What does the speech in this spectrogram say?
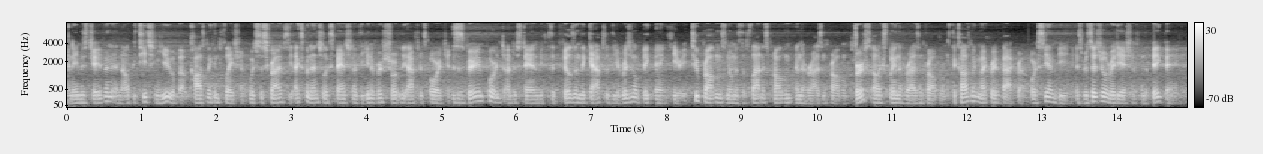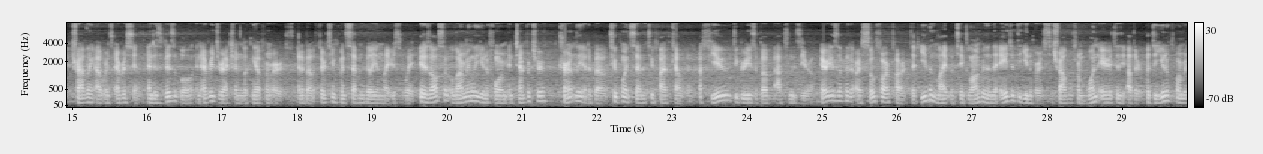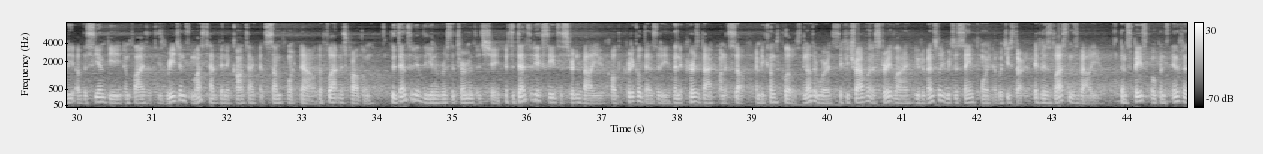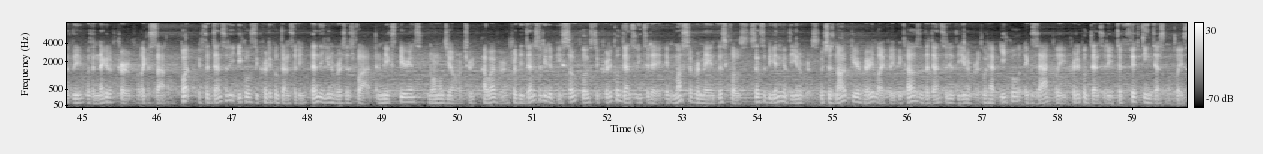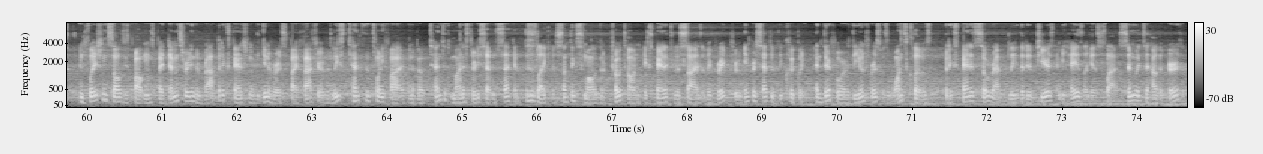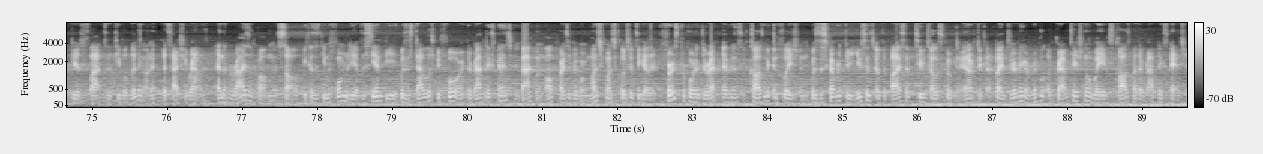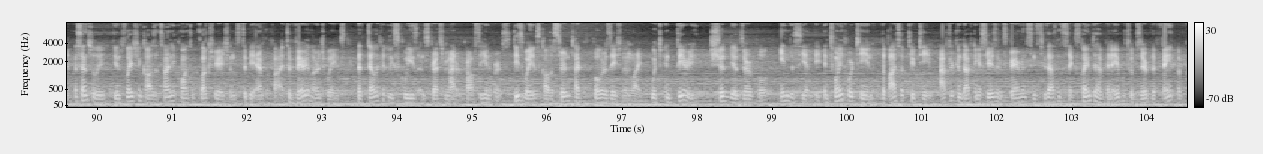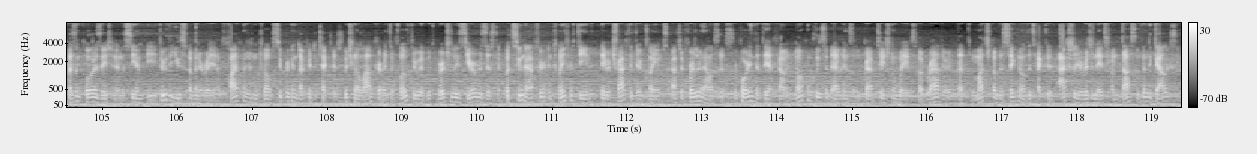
My name is Javen, and I'll be teaching you about cosmic inflation, which describes the exponential expansion of the universe shortly after its origin. This is very important to understand because it fills in the gaps of the original Big Bang theory, two problems known as the flatness problem and the horizon problem. First, I'll explain the horizon problem. The cosmic microwave background, or CMB, is residual radiation from the Big Bang, traveling outwards ever since, and is visible in every direction looking out from Earth, at about 13.7 billion light years away. It is also alarmingly uniform in temperature, currently at about 2.725 Kelvin, a few degrees above absolute zero. Areas of it are so far apart that even light would take longer than the age of the universe to travel from one area to the other, but the uniformity of the CMB implies that these regions must have been in contact at some point. Now, the flatness problem. The density of the universe determines its shape. If the density exceeds a certain value, called critical density, then it curves back on itself and becomes closed. In other words, if you travel in a straight line, you'd eventually reach the same point at which you started. If it is less than this value, then space opens infinitely with a negative curve, like a saddle. But if the density equals the critical density, then the universe is flat, and we experience normal geometry. However, for the density to be so close to critical density today, it must have remained this close since the beginning of the universe, which does not appear very likely because of the density of the universe would have equal exactly critical density to 15 decimal places. Inflation solves these problems by demonstrating the rapid expansion of the universe by a factor of at least 10 to the 25 in about 10 to the minus 37 seconds. This is like if something smaller than a proton expanded to the size of a grapefruit imperceptibly quickly, and therefore the universe was once closed, but expanded so rapidly that it appears and behaves like it is flat, similar to how the Earth appears flat to the people living on it, but it's actually round. And the horizon problem is solved because the uniformity of the CMB was established before the rapid expansion, back when all parts of it were much, much closer together. First purported direct evidence of cosmic inflation was discovered through usage of the BICEP 2 telescope in Antarctica by observing a ripple of gravitational waves caused by the rapid expansion. Essentially, the inflation caused tiny quantum fluctuations to be amplified to very large waves that delicately squeeze and stretch matter across the universe. These waves cause a certain type of polarization in light, which in theory should be observable in the CMB. In 2014, the BICEP 2 team, after conducting a series of experiments since 2006, claimed to have been able to observe the faint but present polarization in the CMB through the use of an array of 512 superconductor detectors, which can allow current to flow through it with virtually zero resistance. But soon after, in 2015, they retracted their claims after further analysis, reporting that they have found no conclusive evidence of gravitational waves, but rather that much of the signal detected actually originates from dust within the galaxy.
